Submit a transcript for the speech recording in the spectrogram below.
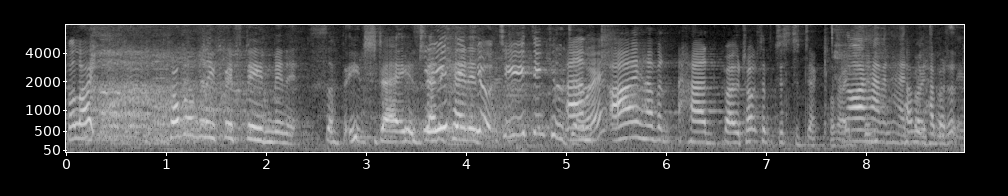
for like probably 15 minutes of each day is Do dedicated. you'll, do you think you'll do Um, it? I haven't had Botox, it's just a declaration. No, I haven't had Botox either.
